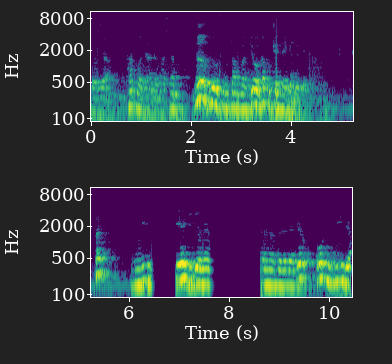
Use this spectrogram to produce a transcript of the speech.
hoca, takma bir adam varsa ne yapıyorsun utanmaz diye ona bu kendine gelir dedi. Mideye gidiyorum Efendimiz öyle diyor. O mide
